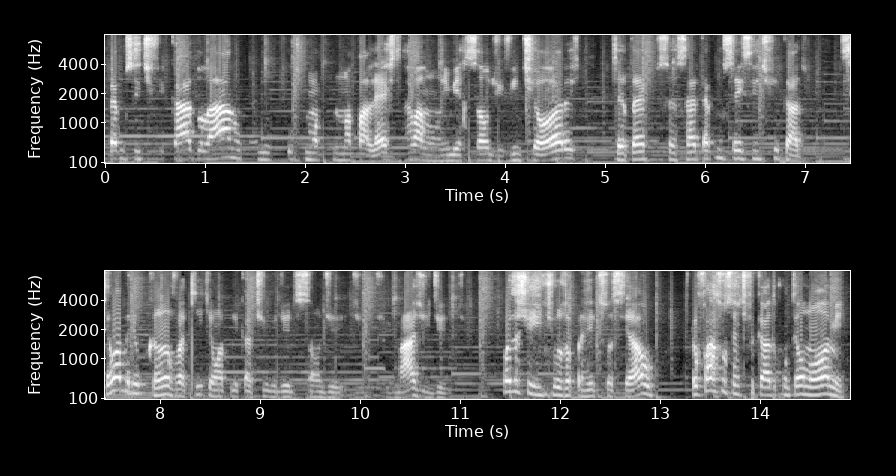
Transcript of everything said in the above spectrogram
pega um certificado lá no, curso, numa, numa palestra, lá, numa imersão de 20 horas, você, até, você sai até com seis certificados. Se eu abrir o Canva aqui, que é um aplicativo de edição de, de, de imagem, de, de, coisas que a gente usa para rede social, eu faço um certificado com teu nome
